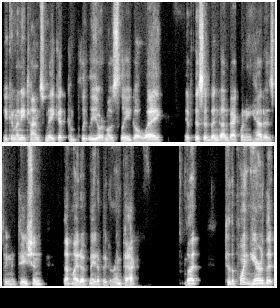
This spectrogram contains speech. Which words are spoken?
you can many times make it completely or mostly go away. If this had been done back when he had his pigmentation, that might have made a bigger impact. But to the point here that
